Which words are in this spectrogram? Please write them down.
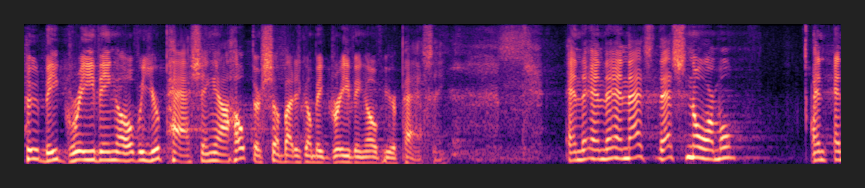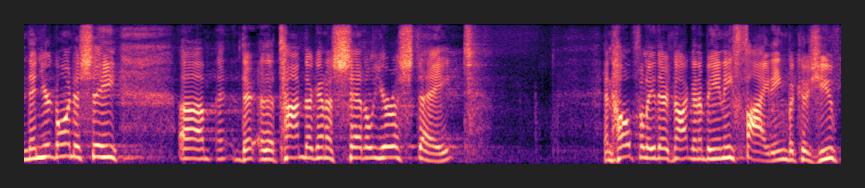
who'd be grieving over your passing. I hope there's somebody going to be grieving over your passing. And, and, and that's, that's normal. And, and then you're going to see um, the, the time they're going to settle your estate. And hopefully, there's not going to be any fighting because you've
